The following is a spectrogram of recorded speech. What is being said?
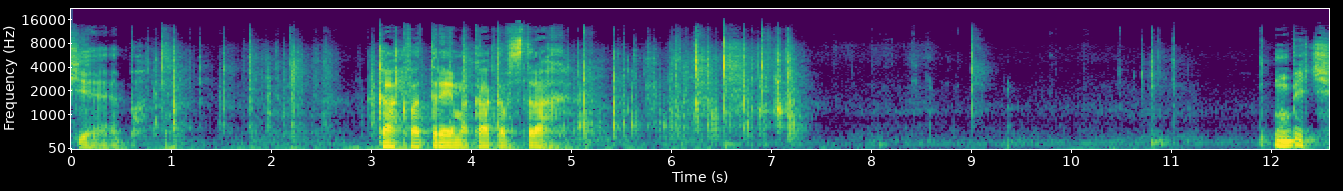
Jebote. Kakva trema, kakav strah. Bić.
